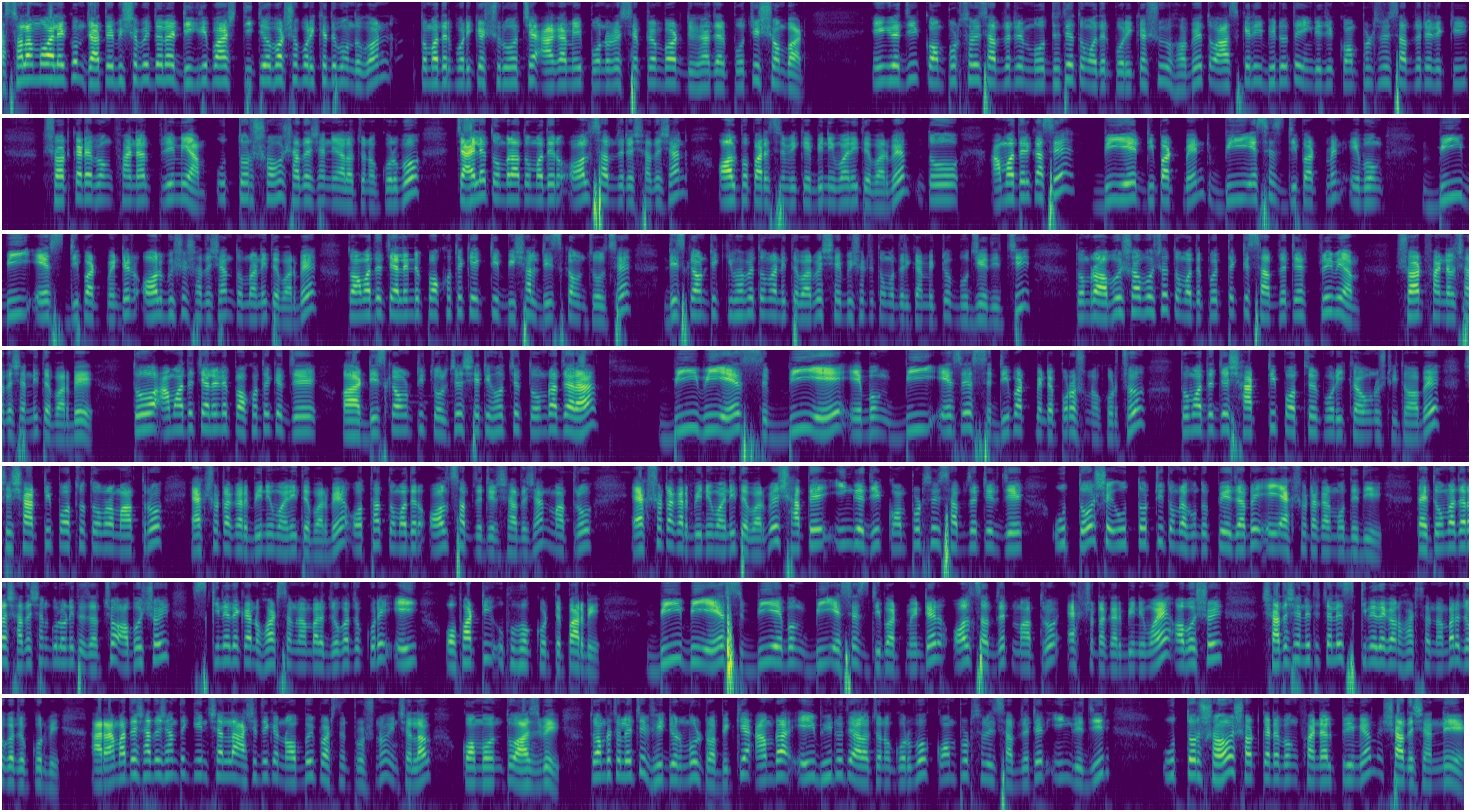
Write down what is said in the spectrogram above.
আসসালামু আলাইকুম, জাতীয় বিশ্ববিদ্যালয়ের ডিগ্রি পাস তৃতীয় বর্ষ পরীক্ষার্থী বন্ধুগণ। তোমাদের পরীক্ষা শুরু হচ্ছে আগামী পনেরোই সেপ্টেম্বর দুই হাজার পঁচিশ সোমবার। ইংরেজি কম্পালসরি সাবজেক্টের মধ্যে দিয়ে তোমাদের পরীক্ষা শুরু হবে। তো আজকের এই ভিডিওতে ইংরেজি কম্পালসরি সাবজেক্টের একটি শর্টকাট এবং ফাইনাল প্রিমিয়াম উত্তর সহ সাজেশন নিয়ে আলোচনা করব। চাইলে তোমরা তোমাদের অল সাবজেক্টের সাজেশন অল্প পারিশ্রমিকে বিনিময় নিতে পারবে। তো আমাদের কাছে বিএ ডিপার্টমেন্ট বিএসএস ডিপার্টমেন্ট এবং বিবিএস ডিপার্টমেন্টের অল বিষয় সাজেশন তোমরা নিতে পারবে। তো আমাদের চ্যানেলের পক্ষ থেকে একটি বিশাল ডিসকাউন্ট চলছে। ডিসকাউন্টটি কীভাবে তোমরা নিতে পারবে সেই বিষয়টি তোমাদেরকে আমি একটু বুঝিয়ে দিচ্ছি। তোমরা অবশ্যই অবশ্যই তোমাদের প্রত্যেকটি সাবজেক্টের প্রিমিয়াম, শর্ট, ফাইনাল সাজেশন নিতে পারবে। তো আমাদের চ্যানেলের পক্ষ থেকে যে ডিসকাউন্টটি চলছে সেটি হচ্ছে তোমরা যারা বিবিএস বিএ এবং বিএসএস ডিপার্টমেন্টে পড়াশোনা করছ। তোমাদের যে ষাটটি পত্রের পরীক্ষা অনুষ্ঠিত হবে সেই ষাটটি পত্র তোমরা মাত্র একশো টাকার বিনিময় নিতে পারবে। অর্থাৎ তোমাদের অল সাবজেক্টের সাজেশান মাত্র একশো টাকার বিনিময় নিতে পারবে। সাথে ইংরেজি কম্পালসরি সাবজেক্টের যে উত্তর, সেই উত্তরটি তোমরা কিন্তু পেয়ে যাবে এই একশো টাকার মধ্যে দিয়ে। তাই তোমরা যারা সাজেশানগুলো নিতে যাচ্ছ, অবশ্যই স্ক্রিনে দেখানো হোয়াটসঅ্যাপ নাম্বারে যোগাযোগ করে এই অফারটি উপভোগ করতে পারবে। বিবিএস বি এবং বিএসএস ডিপার্টমেন্টের অল সাবজেক্ট মাত্র একশো টাকার বিনিময়ে অবশ্যই সাজেশন নিতে চাইলে স্ক্রিনে দেখানো হোয়াটসঅ্যাপ নাম্বারে যোগাযোগ করবে। আর আমাদের সাজেশন থেকে ইনশাল্লাহ আশি থেকে নব্বই পার্সেন্ট প্রশ্ন ইনশাল্লাহ কমন তো আসবেই। তো আমরা চলে যাচ্ছি ভিডিওর মূল টপিককে আমরা এই ভিডিওতে আলোচনা করব কম্পালসরি সাবজেক্টের ইংরেজির উত্তর সহ শর্টকাট এবং ফাইনাল প্রিমিয়াম সাজেশন নিয়ে।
